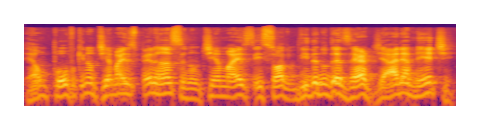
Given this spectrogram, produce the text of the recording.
é um povo que não tinha mais esperança, não tinha mais e só vida no deserto diariamente.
